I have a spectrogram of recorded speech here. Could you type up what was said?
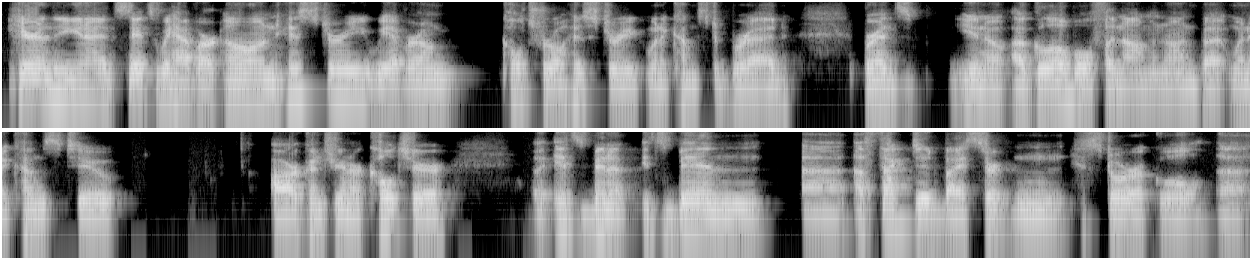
here in the United States we have our own history. We have our own cultural history when it comes to bread. Bread's you know a global phenomenon, but when it comes to our country and our culture, it's been a it's been uh, affected by certain historical uh,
